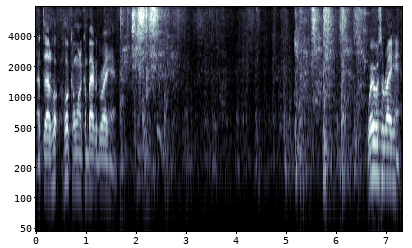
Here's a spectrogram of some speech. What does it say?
After that hook, I want to come back with the right hand. Where was the right hand?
